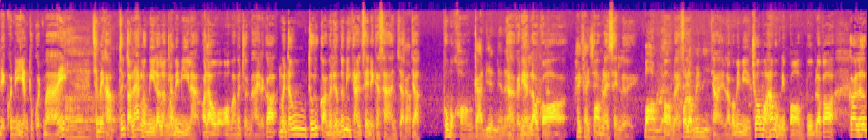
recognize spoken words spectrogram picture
เด็กคนนี้อย่างถูกกฎหมายอ่าใช่ไหมครับ ซึ่งตอนแรกเรามีตอนหลังเราไม่มีแล้ว เพราะเราออกมาผจญภัยแล้วก็มันต้องทุกๆก่อนเปิดเทอมต้องมีการเซ็นเอกสารจากครับจากผู้ปกครองการเดียนเนี่ยนะการเดียนเราก็ให้ใครเซ็นปลอมลายเซ็นเลยปลอมเลยปลอมลายซ็นเพราะเราไม่มีใช่เราก็ไม่มีช่วงมห้าหกในยปลอมปุ๊บแล้วก็ก็เริ่ม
